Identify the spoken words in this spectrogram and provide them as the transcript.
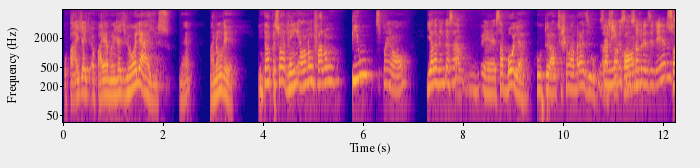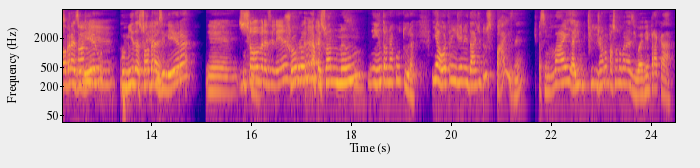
O pai, já, o pai e a mãe já deviam olhar isso, né? Mas não vê. Então a pessoa vem, ela não fala um pio espanhol e ela vem com essa, é, essa bolha cultural que se chama Brasil. Os ela amigos só come, são só brasileiros? Só, brasileiro, comida só brasileira. É, enfim, show brasileiro. Show, a pessoa não entra na cultura. E a outra é a ingenuidade dos pais, né? Tipo assim, vai, aí o filho já não passou no Brasil, aí vem pra cá.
